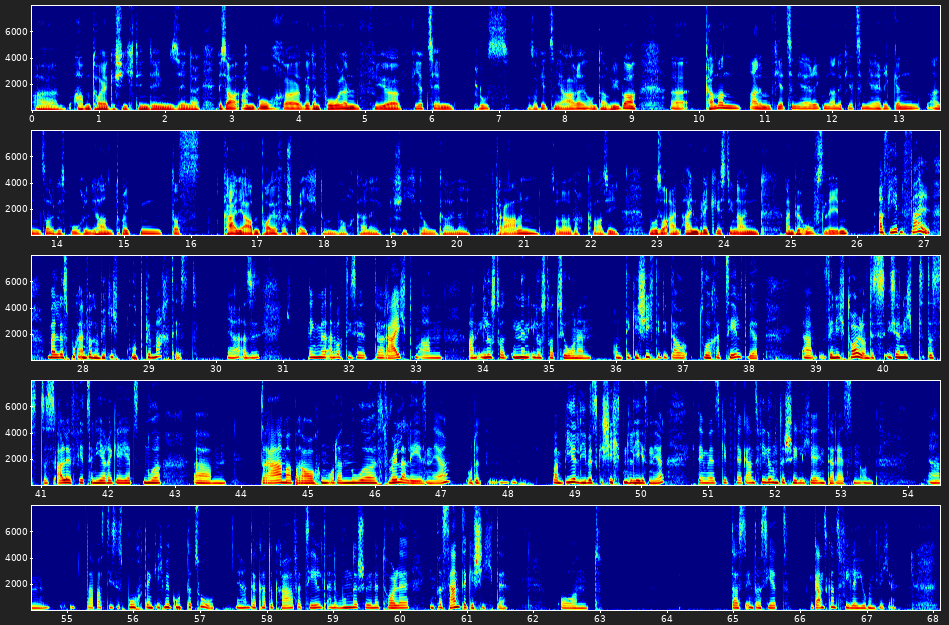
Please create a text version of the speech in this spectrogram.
äh, Abenteuergeschichte in dem Sinne. Ist ein Buch, äh, wird empfohlen für 14 plus, also 14 Jahre und darüber. Äh, kann man einem 14-Jährigen, einer 14-Jährigen ein solches Buch in die Hand drücken, das keine Abenteuer verspricht und auch keine Geschichte und keine Dramen, sondern einfach quasi nur so ein Einblick ist in ein, ein Berufsleben? Auf jeden Fall, weil das Buch einfach wirklich gut gemacht ist. Ja, also ich denke mir einfach diese, der Reichtum an, an Illustra Innenillustrationen und die Geschichte, die dadurch erzählt wird, äh, finde ich toll. Und es ist ja nicht, dass, dass alle 14-Jährige jetzt nur ähm, Drama brauchen oder nur Thriller lesen, ja, oder Vampir-Liebesgeschichten lesen, ja. Ich denke mir, es gibt ja ganz viele unterschiedliche Interessen und ähm, da passt dieses Buch, denke ich mir, gut dazu. Ja, der Kartograf erzählt eine wunderschöne, tolle, interessante Geschichte. Und das interessiert ganz, ganz viele Jugendliche.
